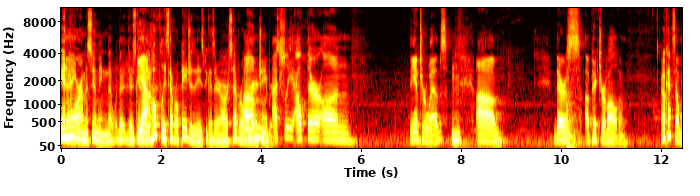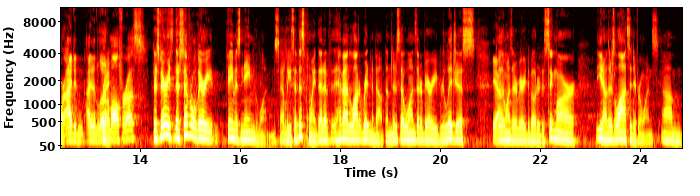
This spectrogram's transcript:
And thing. more, I'm assuming that there- there's going to Yeah. be hopefully several pages of these because there are several warrior Um, chambers. Actually, out there on the interwebs, Mhm. um, there's a picture of all of them okay. somewhere. I didn't I didn't load Right. them all for us. There's very there's several very famous named ones at least at this point that have have had a lot written about them. There's the ones that are very religious. Yeah. The ones that are very devoted to Sigmar. You know, there's lots of different ones. Um,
